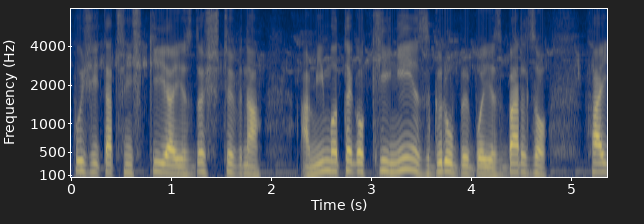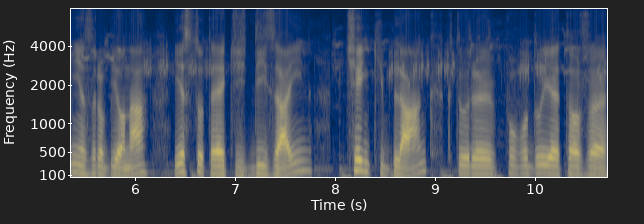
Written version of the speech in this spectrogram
Później ta część kija jest dość sztywna, a mimo tego kij nie jest gruby, bo jest bardzo fajnie zrobiona. Jest tutaj jakiś design, cienki blank, który powoduje to, że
